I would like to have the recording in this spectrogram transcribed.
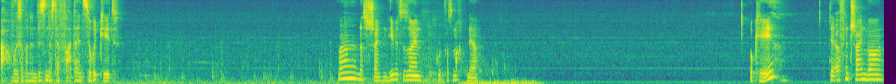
Aber woher soll man denn wissen, dass der Vater hin zurückgeht? Ah, das scheint ein Hebel zu sein. Gut, was macht denn der? Okay. Der öffnet scheinbar.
